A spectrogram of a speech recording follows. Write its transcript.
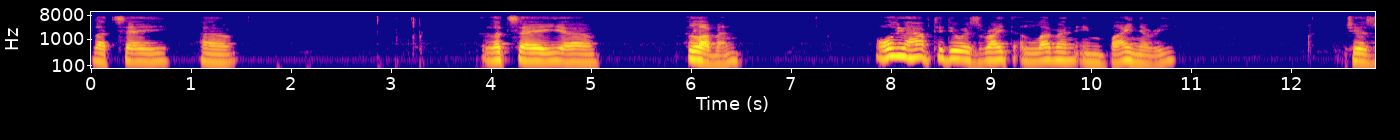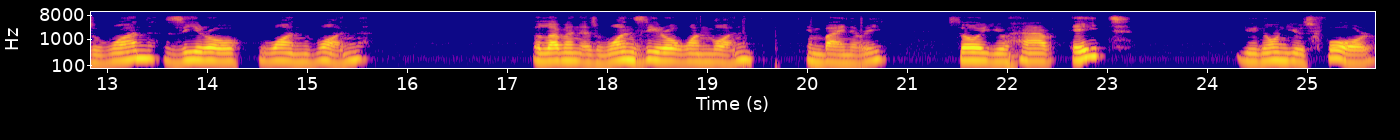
let's say, uh, let's say uh, 11, all you have to do is write 11 in binary, which is 1011. 11 is 1011 in binary. So you have 8, you don't use 4,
